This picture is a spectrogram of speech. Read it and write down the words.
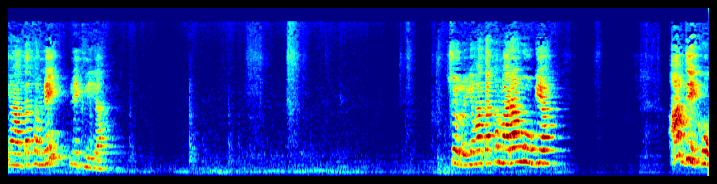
यहाँ तक हमने लिख लिया। चलो, यहाँ तक हमारा हो गया। अब देखो।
